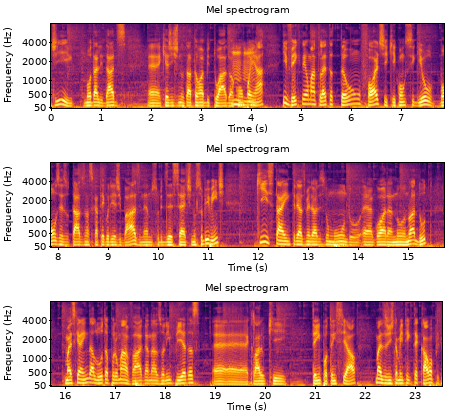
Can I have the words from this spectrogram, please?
de modalidades é, que a gente não está tão habituado a uhum. E ver que tem uma atleta tão forte que conseguiu bons resultados nas categorias de base, né, no sub-17 no sub-20, que está entre as melhores do mundo é, agora no, no adulto, mas que ainda luta por uma vaga nas Olimpíadas. É, é claro que tem potencial, mas a gente também tem que ter calma, porque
